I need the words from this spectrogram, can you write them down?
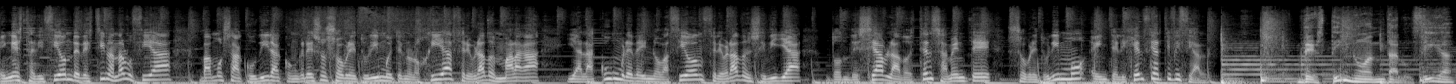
En esta edición de Destino Andalucía vamos a acudir a congresos sobre turismo y tecnología celebrado en Málaga y a la cumbre de innovación celebrado en Sevilla, donde se ha hablado extensamente sobre turismo e inteligencia artificial. Destino Andalucía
